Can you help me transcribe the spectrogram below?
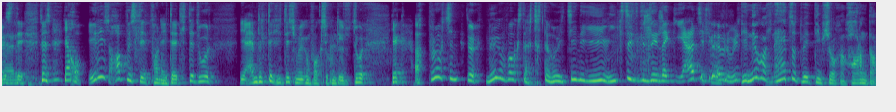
байгаа шүү дээ. Яг гоо it is obviously funny те. Гэхдээ зүгээр яа, амьдралдаа хизээч Megan Fox-ыг хүн тэгж зүгээр яг approach нь зүгээр Megan Fox-д очихтай хөөе чи нэг ийм ингэж хэлээ like яаж хэлэх амар weird. Тэнийг бол найзууд байд юм шүү хан хоорондоо.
